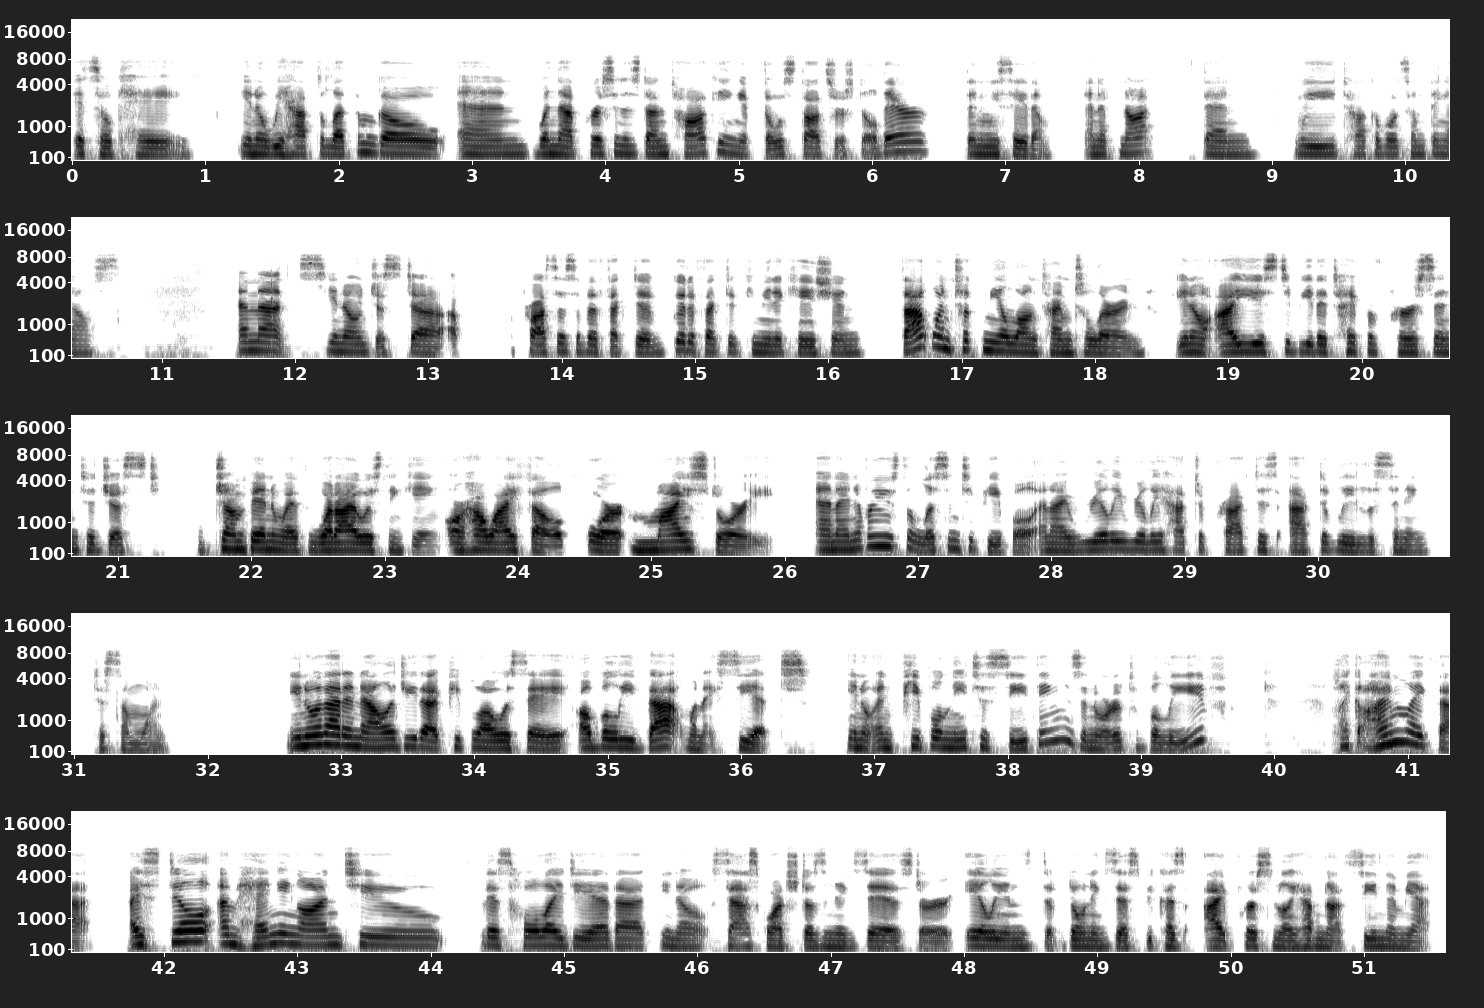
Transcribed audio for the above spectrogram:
it's okay. You know, we have to let them go. And when that person is done talking, if those thoughts are still there, then we say them. And if not, then we talk about something else. And that's you know just a, a process of effective good effective communication. That one took me a long time to learn. You know i used to be the type of person to just jump in with what i was thinking or how i felt or my story. And i never used to listen to people. And i really really had to practice actively listening to someone you know that analogy that people always say i'll believe that when i see it you know and people need to see things in order to believe like I'm like that. I still am hanging on to this whole idea that, you know, Sasquatch doesn't exist or aliens d- don't exist because I personally have not seen them yet.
